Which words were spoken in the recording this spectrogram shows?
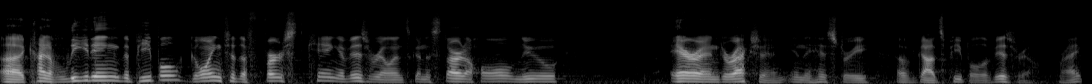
uh, kind of leading the people, going to the first king of Israel, and it's going to start a whole new era and direction in the history of God's people of Israel, right?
